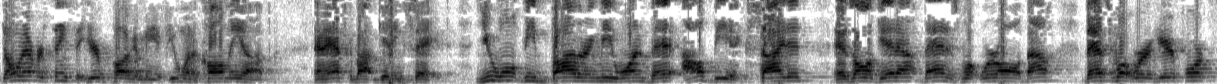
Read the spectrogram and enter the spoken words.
don't ever think that you're bugging me if you want to call me up and ask about getting saved. You won't be bothering me one bit. I'll be excited as all get out. That is what we're all about. That's what we're here for.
